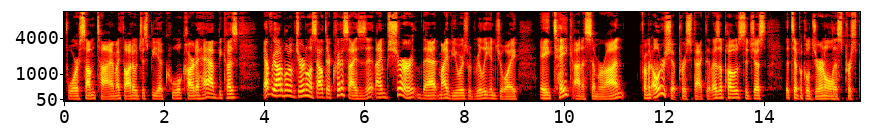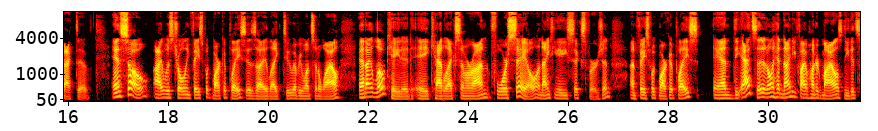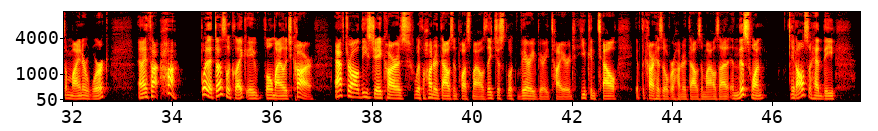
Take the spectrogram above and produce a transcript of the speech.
for some time. I thought it would just be a cool car to have because every automotive journalist out there criticizes it. I'm sure that my viewers would really enjoy a take on a Cimarron from an ownership perspective as opposed to just the typical journalist perspective. And so I was trolling Facebook Marketplace as I like to every once in a while, and I located a Cadillac Cimarron for sale, a 1986 version, on Facebook Marketplace. And the ad said it only had 9,500 miles, needed some minor work. And I thought, huh, boy, that does look like a low mileage car. After all, these J cars with 100,000 plus miles, they just look very, very tired. You can tell if the car has over 100,000 miles on it. And this one, it also had the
